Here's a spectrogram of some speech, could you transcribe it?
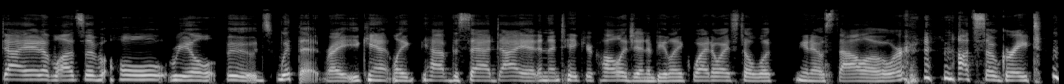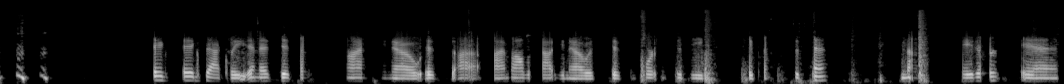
diet of lots of whole, real foods with it, right? You can't like have the sad diet and then take your collagen and be like, why do I still look, you know, sallow or not so great? exactly. And it, it time, you know, it's, uh, I'm all about, you know, it's, it's important to be a participant, not a hater in,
